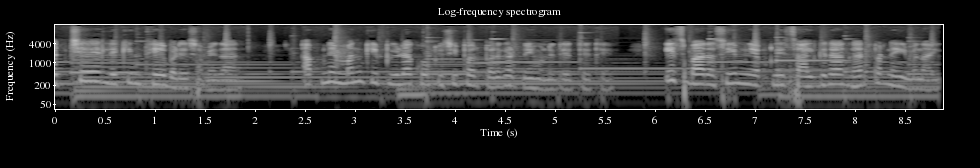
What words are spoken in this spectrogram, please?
बच्चे लेकिन थे बड़े समझदार। अपने मन की पीड़ा को किसी पर प्रकट नहीं होने देते थे। इस बार असीम ने अपनी सालगिरह घर पर नहीं मनाई।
